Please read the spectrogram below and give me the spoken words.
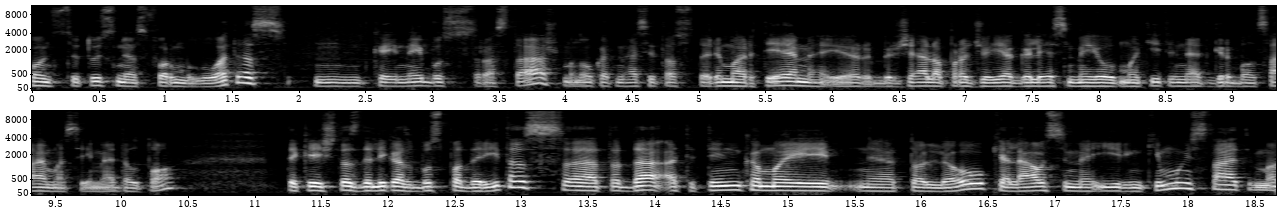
konstitucinės formuluotės. Mm, kai jinai bus rasta, aš manau, kad mes į tą sutarimą artėjame ir birželio pradžioje galėsime jau matyti netgi ir balsavimą Seime dėl to. Tai kai šitas dalykas bus padarytas, tada atitinkamai e, toliau keliausime į rinkimų įstatymą,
